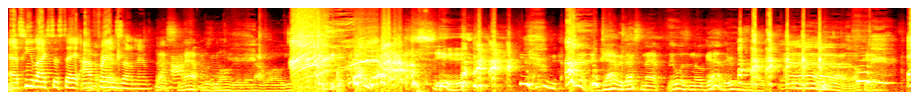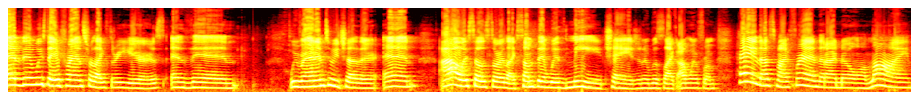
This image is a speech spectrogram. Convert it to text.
as he likes to say, I friend zoned him. that Uh-huh. snap was longer than how long you. Shit. You had to gather that snap. It wasn't no gather. It was just like, ah, okay. And then we stayed friends for like three years, and then we ran into each other, and I always tell the story like something with me changed, and it was like I went from hey, that's my friend that I know online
